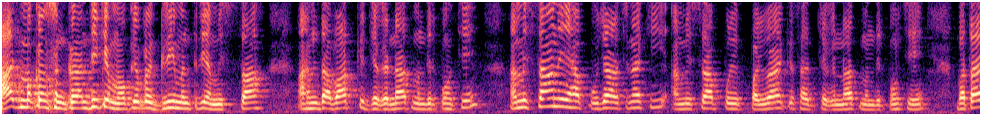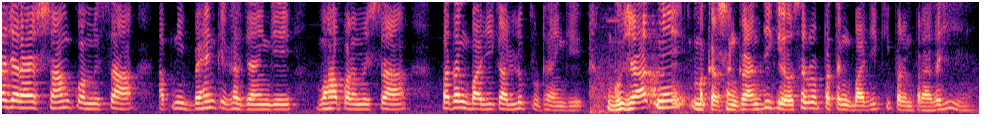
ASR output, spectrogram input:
आज मकर संक्रांति के मौके पर गृह मंत्री अमित शाह अहमदाबाद के जगन्नाथ मंदिर पहुँचे। अमित शाह ने यहाँ पूजा अर्चना की। अमित शाह पूरे परिवार के साथ जगन्नाथ मंदिर पहुँचे। बताया जा रहा है, शाम को अमित शाह अपनी बहन के घर जाएँगे। वहाँ पर अमित शाह पतंगबाजी का लुत्फ उठाएँगे। गुजरात में मकर संक्रांति के अवसर पर पतंगबाजी की परंपरा रही है।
